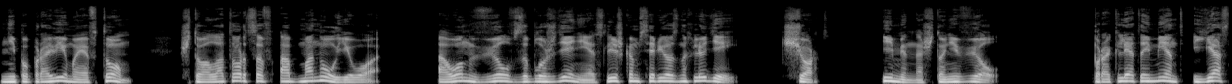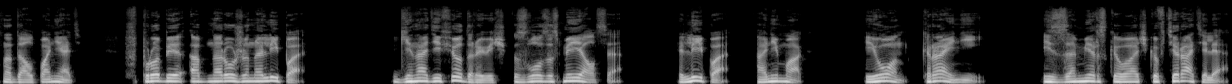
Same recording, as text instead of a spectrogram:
непоправимое в том, что Алаторцев обманул его, а он ввел в заблуждение слишком серьезных людей. Черт! Именно что не ввел. Проклятый мент ясно дал понять, в пробе обнаружена липа. Геннадий Федорович зло засмеялся. Липа, а не маг. И он крайний. Из-за мерзкого очковтирателя.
